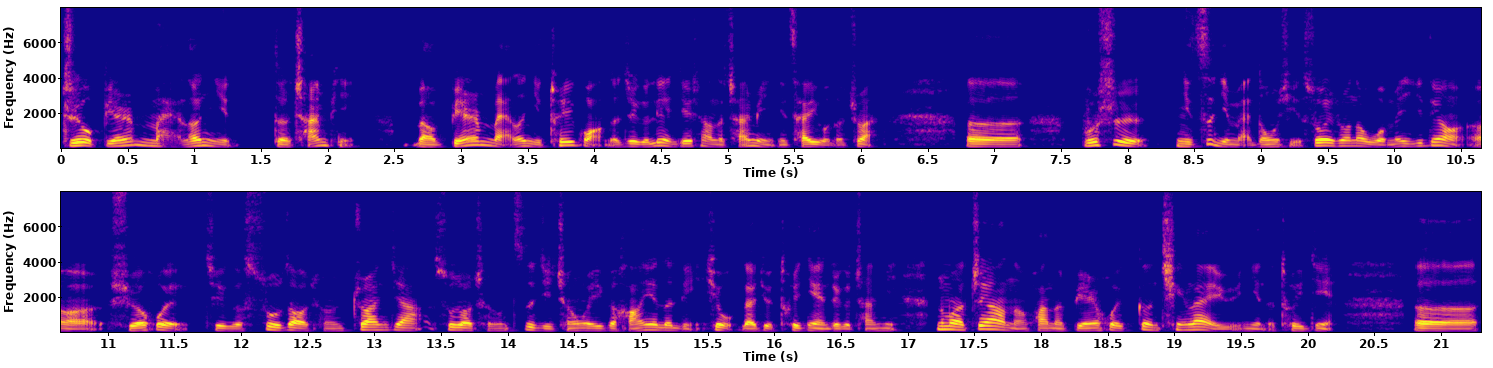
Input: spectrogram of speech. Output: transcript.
只有别人买了你的产品，呃，别人买了你推广的这个链接上的产品，你才有的赚。呃，不是。你自己买东西，所以说呢，我们一定要呃学会这个塑造成专家，塑造成自己成为一个行业的领袖来去推荐这个产品。那么这样的话呢，别人会更青睐于你的推荐。呃，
